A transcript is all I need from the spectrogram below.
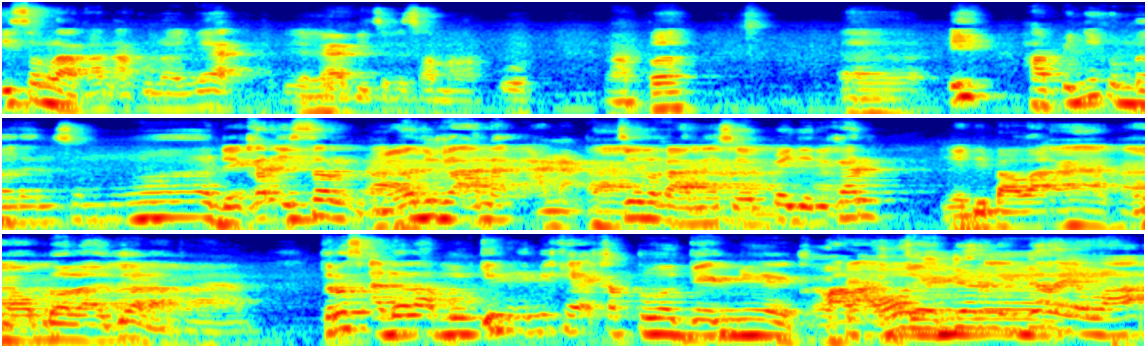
iseng lah kan aku nanya ya kan dicerita sama aku. Ngapa? Eh, ih HP-nya kembaran semua. Dia kan iseng. Dia Ah. juga anak-anak kecil kan Ah. SMP jadi kan ya dibawa Ah, ah. ngobrol aja lah kan. Terus adalah mungkin ini kayak ketua gengnya, Oke. kepala Oh gengnya, leader leader ya Wak.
